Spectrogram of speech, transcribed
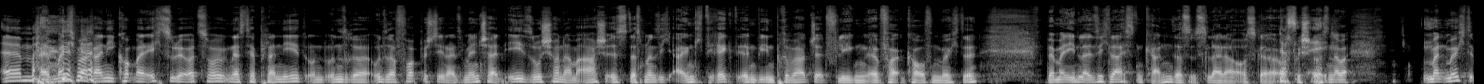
Ähm, Äh, manchmal, Rani, kommt man echt zu der Überzeugung, dass der Planet und unsere, unser Fortbestehen als Menschheit eh so schon am Arsch ist, dass man sich eigentlich direkt irgendwie in Privatjet fliegen äh, verkaufen möchte, wenn man ihn sich leisten kann. Das ist leider ausge Das ausgeschlossen. Aber man möchte,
